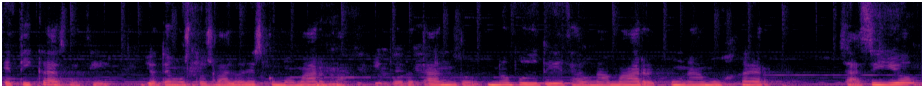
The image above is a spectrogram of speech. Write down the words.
ética, es decir, yo tengo estos valores como marca y por tanto no puedo utilizar una, mar, una mujer. Sea, si yo,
